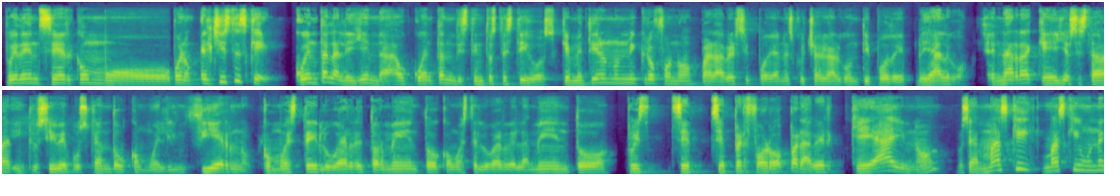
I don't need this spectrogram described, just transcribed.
pueden ser como, bueno, el chiste es que Cuenta la leyenda o cuentan distintos testigos que metieron un micrófono para ver si podían escuchar algún tipo de, algo. Se narra que ellos estaban inclusive buscando como el infierno, como este lugar de tormento, como este lugar de lamento. Pues se, se perforó para ver qué hay, ¿no? O sea, más que, más que un,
